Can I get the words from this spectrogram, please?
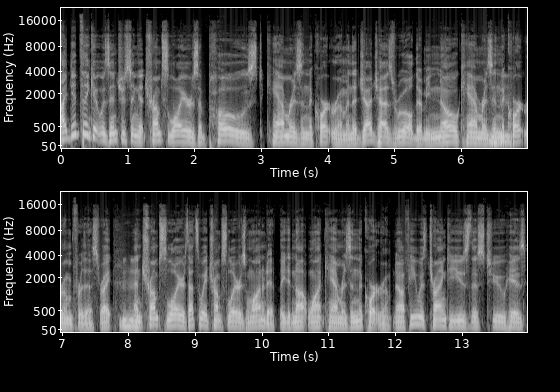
I did think it was interesting that Trump's lawyers opposed cameras in the courtroom, and the judge has ruled there'll be no cameras in the courtroom for this, right? And Trump's lawyers, that's the way Trump's lawyers wanted it. They did not want cameras in the courtroom. Now, if he was trying to use this to his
